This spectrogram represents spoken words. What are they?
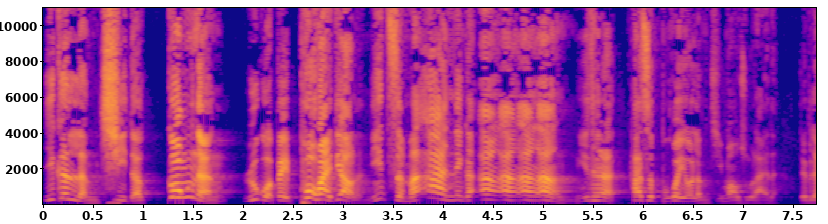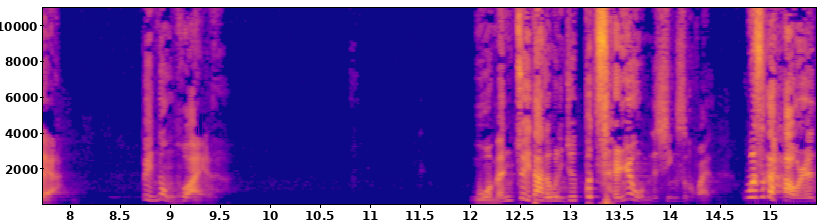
一个冷气的功能如果被破坏掉了，你怎么按那个按按按按，你看看它是不会有冷气冒出来的，对不对啊？被弄坏了。我们最大的问题就是不承认我们的心是坏的。我是个好人，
